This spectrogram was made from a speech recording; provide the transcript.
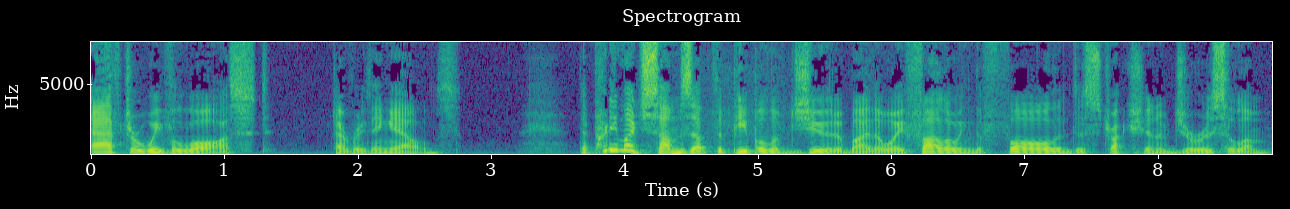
after we've lost everything else. That pretty much sums up the people of Judah, by the way, following the fall and destruction of Jerusalem.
